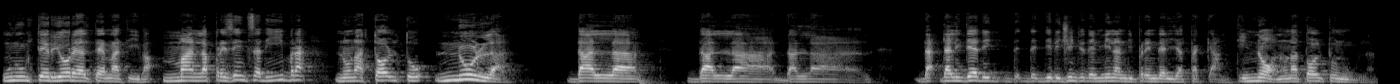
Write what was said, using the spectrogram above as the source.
un'ulteriore alternativa, ma la presenza di Ibra non ha tolto nulla dal, dalla, dalla, da, dall'idea dei, dei, dirigenti del Milan di prendere gli attaccanti. No, non ha tolto nulla.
